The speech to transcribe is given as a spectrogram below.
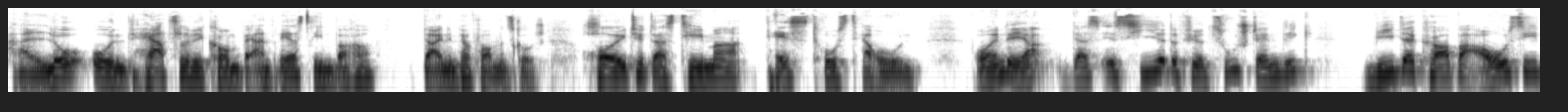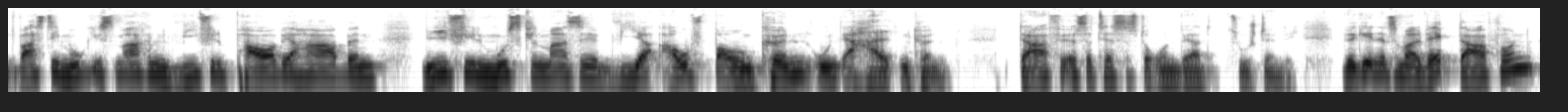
Hallo und herzlich willkommen bei Andreas Drienbacher, deinem Performance Coach. Heute das Thema Testosteron. Freunde, ja, das ist hier dafür zuständig, wie der Körper aussieht, was die Muckis machen, wie viel Power wir haben, wie viel Muskelmasse wir aufbauen können und erhalten können. Dafür ist der Testosteronwert zuständig. Wir gehen jetzt mal weg davon,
